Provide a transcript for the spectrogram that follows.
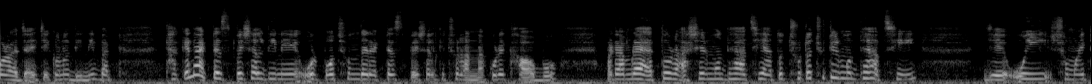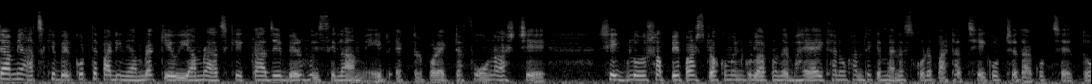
করা যায় যে কোনো দিনই বাট থাকে না একটা স্পেশাল দিনে ওর পছন্দের একটা স্পেশাল কিছু রান্না করে খাওয়াবো। বাট আমরা এত রাশের মধ্যে আছি এত ছোটাছুটির মধ্যে আছি যে ওই সময়টা আমি আজকে বের করতে পারিনি। আমরা কেউই আমরা আজকে কাজে বের হয়েছিলাম এর একটার পর একটা ফোন আসছে সেইগুলো সব পেপারস ডকুমেন্টগুলো আপনাদের ভাইয়া এখানে ওখান থেকে ম্যানেজ করে পাঠাচ্ছে করছে তা করছে। তো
